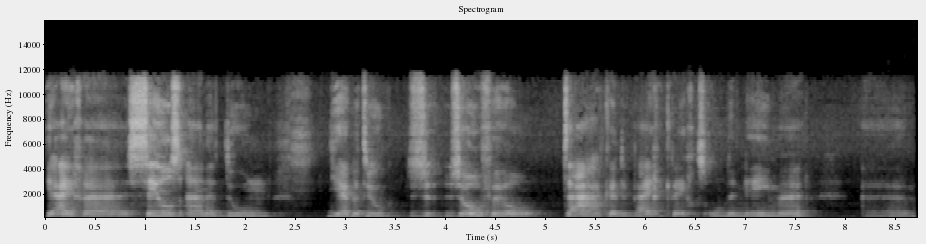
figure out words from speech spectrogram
je eigen sales aan het doen. Je hebt natuurlijk zoveel taken erbij gekregen als ondernemer. Ehm,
